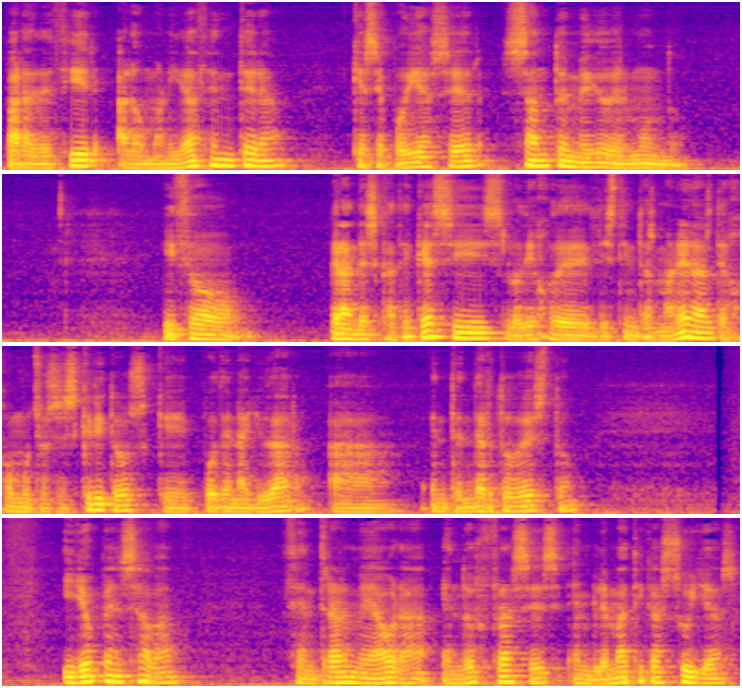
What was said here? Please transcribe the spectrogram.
para decir a la humanidad entera que se podía ser santo en medio del mundo. Hizo grandes catequesis, lo dijo de distintas maneras, dejó muchos escritos que pueden ayudar a entender todo esto. Y yo pensaba centrarme ahora en dos frases emblemáticas suyas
